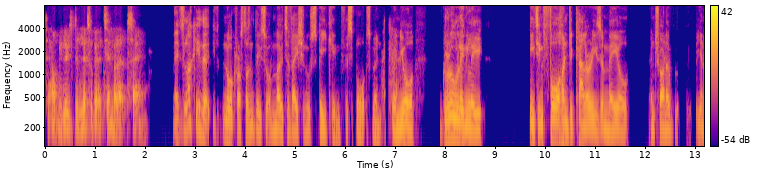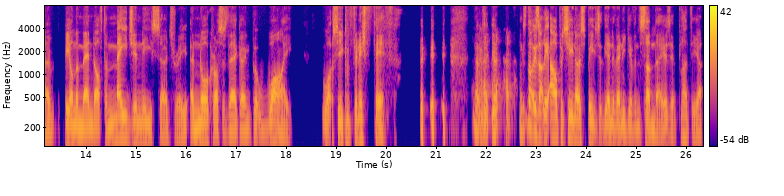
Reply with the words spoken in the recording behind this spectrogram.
to help me lose a little bit of timber, let's say. It's lucky that Norcross doesn't do sort of motivational speaking for sportsmen when you're gruelingly eating 400 calories a meal and trying to, you know, be on the mend after major knee surgery. And Norcross is there going, but why? What? So you can finish fifth? it's not exactly Al Pacino speech at the end of any given Sunday, is it? Bloody hell.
